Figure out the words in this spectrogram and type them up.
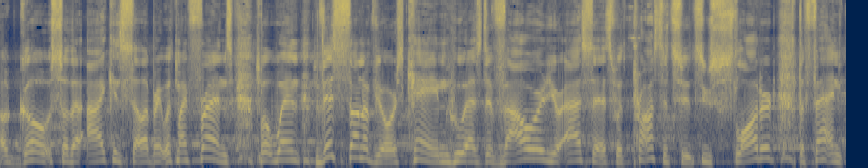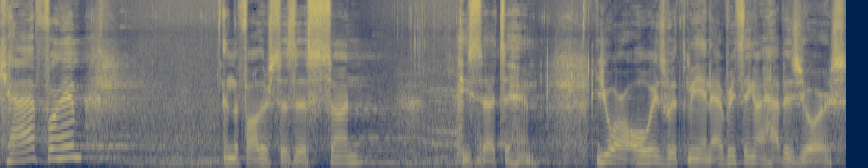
a goat so that I can celebrate with my friends. But when this son of yours came, who has devoured your assets with prostitutes, who slaughtered the fattened calf for him, and the father says this, Son, he said to him, You are always with me, and everything I have is yours.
